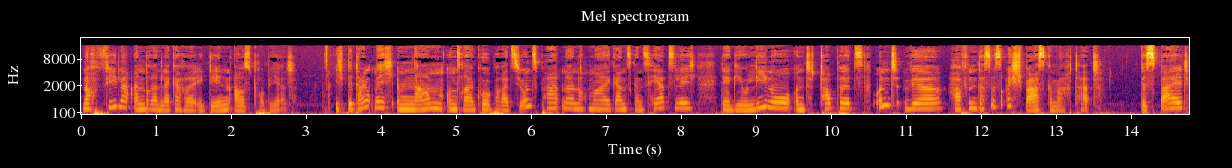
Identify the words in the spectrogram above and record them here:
noch viele andere leckere Ideen ausprobiert. Ich bedanke mich im Namen unserer Kooperationspartner nochmal ganz, ganz herzlich, der Geolino und Toppitz und wir hoffen, dass es euch Spaß gemacht hat. Bis bald,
